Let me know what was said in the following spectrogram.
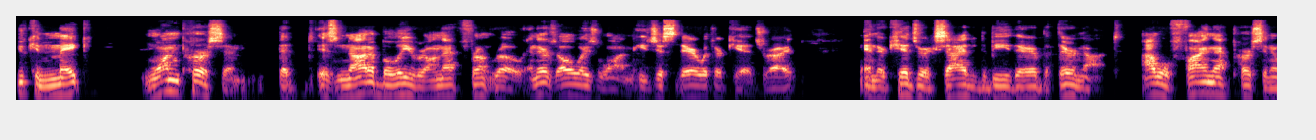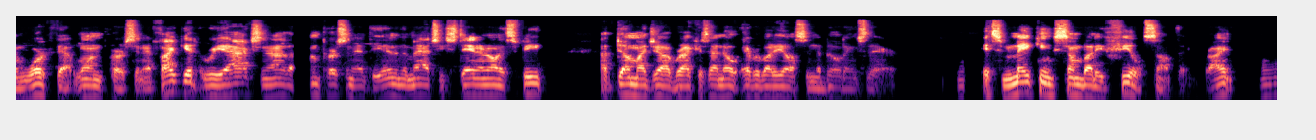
you can make one person that is not a believer on that front row, and there's always one, he's just there with their kids, right? And their kids are excited to be there, but they're not. I will find that person and work that one person. If I get a reaction out of that one person at the end of the match, he's standing on his feet I've done my job right because I know everybody else in the building's there. It's making somebody feel something, right? Mm-hmm.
